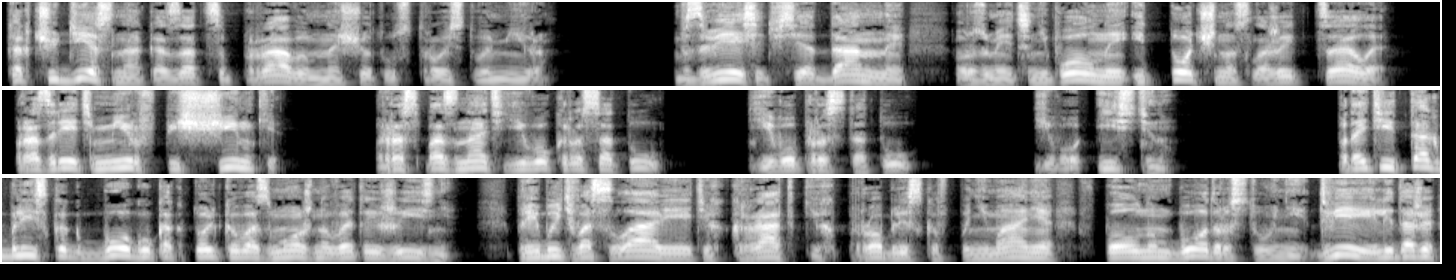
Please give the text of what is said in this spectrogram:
как чудесно оказаться правым насчет устройства мира. Взвесить все данные, разумеется, неполные, и точно сложить целое, прозреть мир в песчинке, распознать его красоту, его простоту, его истину подойти так близко к Богу, как только возможно в этой жизни, прибыть во славе этих кратких проблесков понимания в полном бодрствовании, две или даже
